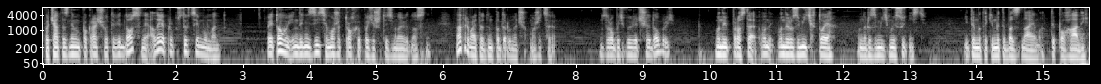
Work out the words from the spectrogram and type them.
почати з ними покращувати відносини, але я пропустив цей момент. По ітогу індонезійці можуть трохи погіршити зі мною відносини. Натримайте один подаруночок, може це зробить вигляд, що я добрий. Вони просто вони, вони розуміють, хто я. Вони розуміють мою сутність. І ти ми таки ми тебе знаємо, ти поганий.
